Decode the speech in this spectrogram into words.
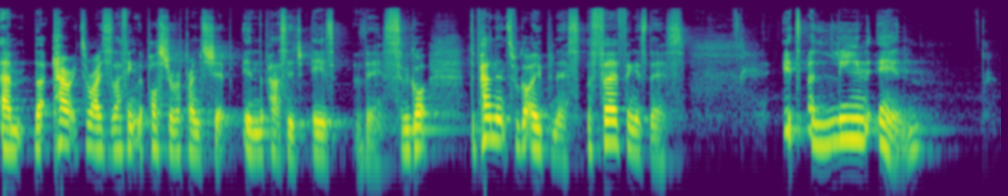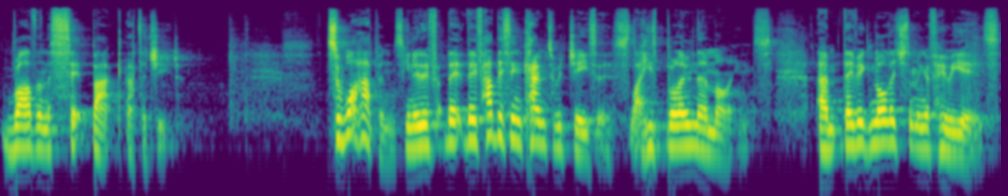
um, that characterizes, I think, the posture of apprenticeship in the passage is this. So we've got dependence, we've got openness. The third thing is this it's a lean in rather than a sit back attitude. So what happens? You know, they've, they've had this encounter with Jesus, like he's blown their minds. Um, they've acknowledged something of who he is.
